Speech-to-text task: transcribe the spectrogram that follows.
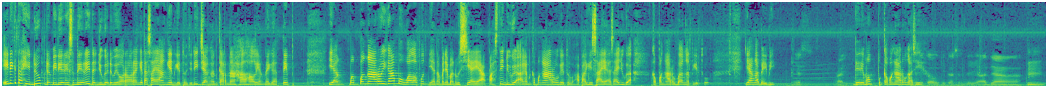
ini kita hidup demi diri sendiri dan juga demi orang-orang yang kita sayangin gitu. Jadi jangan karena hal-hal yang negatif yang mempengaruhi kamu walaupun ya namanya manusia ya pasti juga akan kepengaruh gitu. Apalagi saya, saya juga kepengaruh banget gitu. Ya nggak baby? yes, right. Dirimu pe- kepengaruh nggak sih? Kalau kita sendiri ada Hmm.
